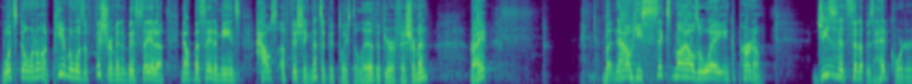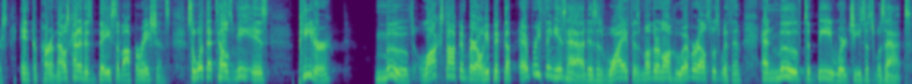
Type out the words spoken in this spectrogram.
What's going on? Peterman was a fisherman in Bethsaida. Now, Bethsaida means house of fishing. That's a good place to live if you're a fisherman, right? But now he's six miles away in Capernaum. Jesus had set up his headquarters in Capernaum. That was kind of his base of operations. So, what that tells me is Peter moved lock, stock, and barrel. He picked up everything he's had, his, his wife, his mother in law, whoever else was with him, and moved to be where Jesus was at.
